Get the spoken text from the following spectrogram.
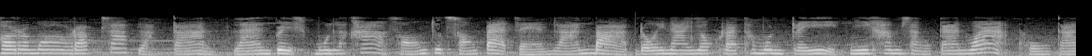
คอรมอรับทราบหลักการ Land Bridge มูลค่า 2.28 แสนล้านบาท โดยนายกรัฐมนตรี มีคำสั่งการว่าโครงการ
